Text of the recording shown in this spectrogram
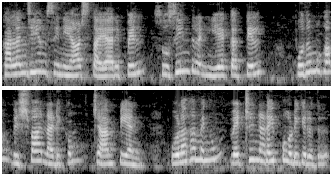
களஞ்சியம் சினியார்ஸ் தயாரிப்பில் சுசீந்திரன் இயக்கத்தில் புதுமுகம் விஸ்வா நடிக்கும் சாம்பியன். உலகமெங்கும் வெற்றி நடை போடுகிறது.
